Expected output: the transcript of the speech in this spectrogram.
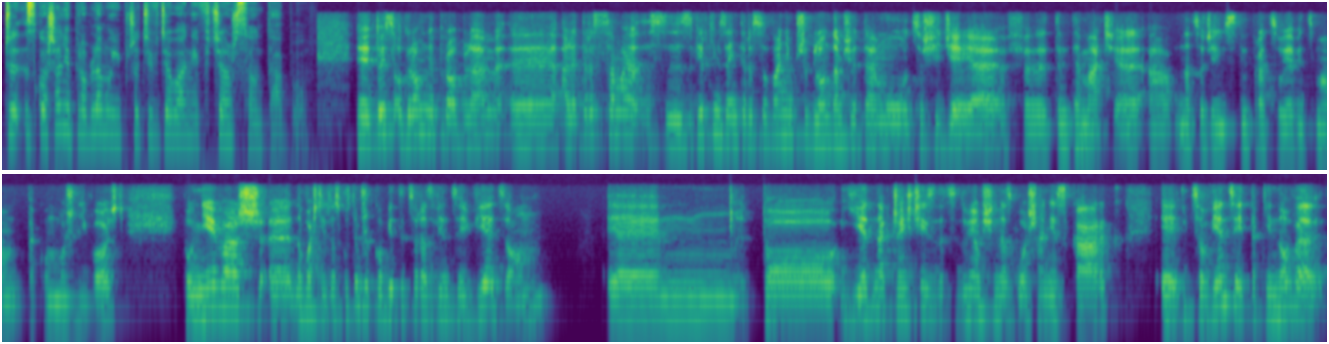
Czy zgłaszanie problemu i przeciwdziałanie wciąż są tabu? E, To jest ogromny problem, e, ale teraz sama z, wielkim zainteresowaniem przyglądam się temu, co się dzieje w tym temacie, a na co dzień z tym pracuję, więc mam taką możliwość, ponieważ, e, no właśnie, w związku z tym, że kobiety coraz więcej wiedzą, to jednak częściej zdecydują się na zgłaszanie skarg. E, I co więcej, takie nowe,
